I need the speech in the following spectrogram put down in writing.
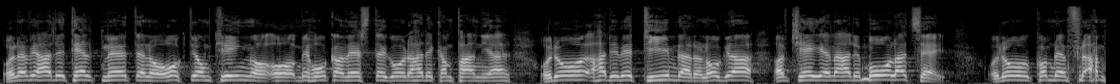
Och när vi hade tältmöten och åkte omkring och, och med Håkan Westergård och hade kampanjer, och då hade vi ett team där och några av tjejerna hade målat sig. Och då kom det fram,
